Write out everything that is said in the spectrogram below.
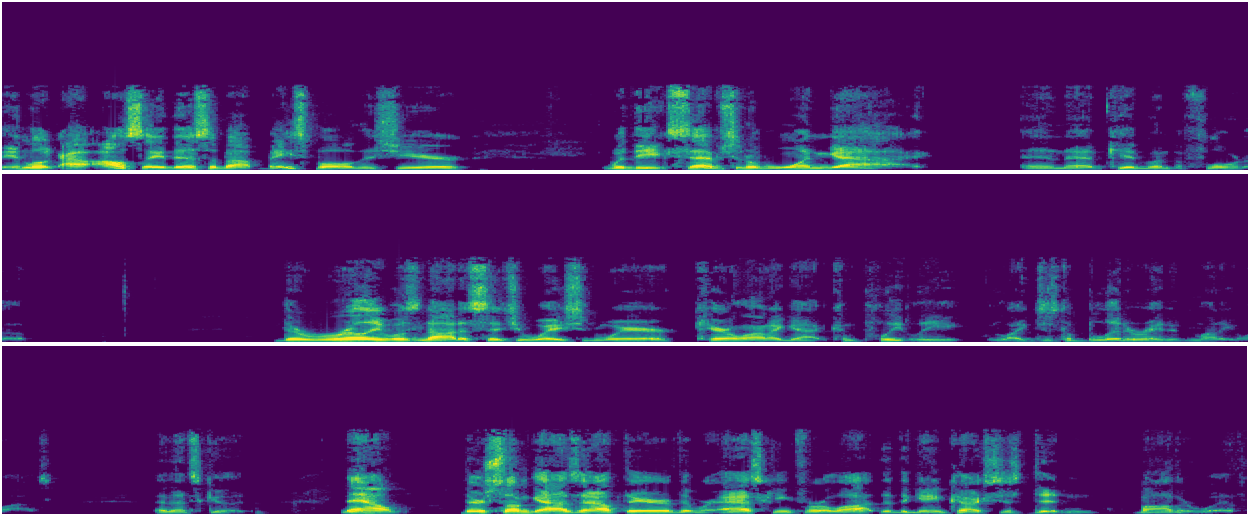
and look, I'll say this about baseball this year, with the exception of one guy, and that kid went to Florida. There really was not a situation where Carolina got completely like just obliterated money wise, and that's good. Now, there's some guys out there that were asking for a lot that the Gamecocks just didn't bother with,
